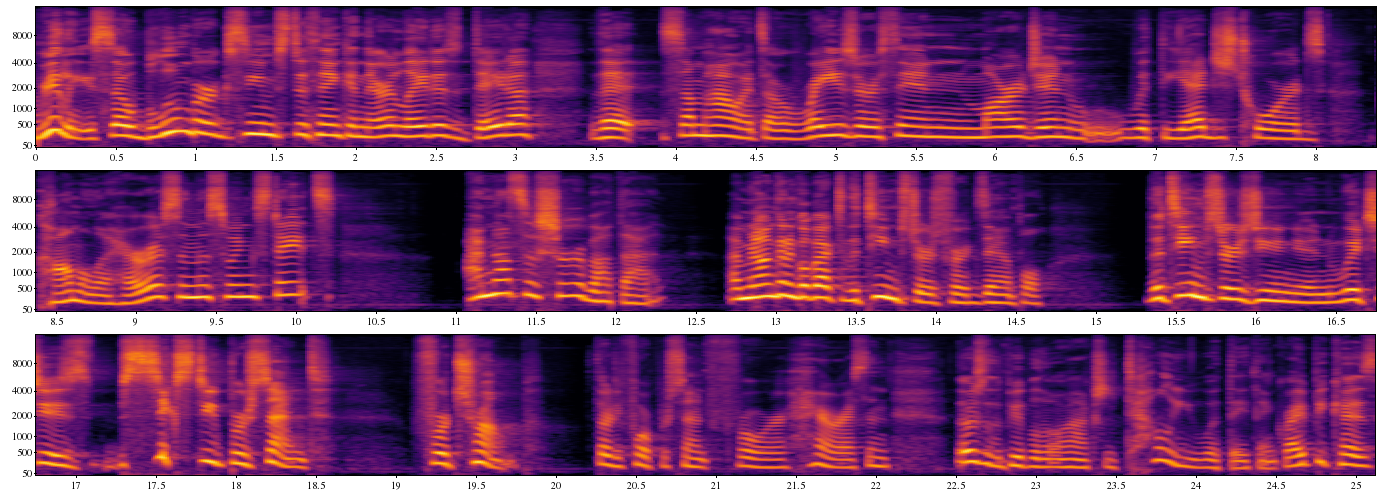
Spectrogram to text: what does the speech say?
Really? So Bloomberg seems to think in their latest data that somehow it's a razor thin margin with the edge towards Kamala Harris in the swing states. I'm not so sure about that. I mean, I'm going to go back to the Teamsters, for example. The Teamsters Union, which is 60% for Trump, 34% for Harris. And those are the people that will actually tell you what they think, right? Because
